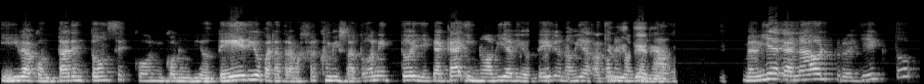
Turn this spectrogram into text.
y iba a contar entonces con, con, un bioterio para trabajar con mis ratones y todo. llegué acá y no había bioterio, no había ratones, no había nada. Me había ganado el proyecto,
